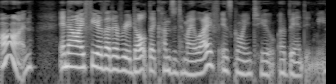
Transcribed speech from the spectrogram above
on. And now I fear that every adult that comes into my life is going to abandon me.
